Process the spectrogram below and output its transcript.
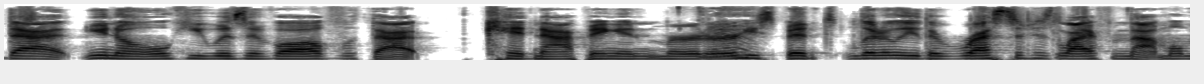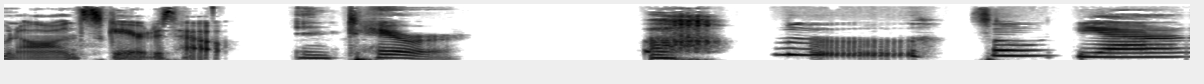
that, you know, he was involved with that kidnapping and murder. Yeah. He spent literally the rest of his life from that moment on scared as hell. In terror. Ugh. Ugh. So yeah,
